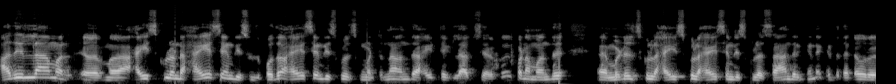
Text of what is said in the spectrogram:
அது இல்லாமல் high school and higher secondary school பொதுவாக ஹையர் செகண்டரி ஸ்கூல்ஸ்க்கு மட்டும்தான் வந்து ஹைடெக் லேப்ஸ் இருக்கும். இப்போ நம்ம வந்து middle school high school higher secondary ஸ்கூலில் சார்ந்திருக்கின்ற கிட்டத்தட்ட ஒரு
